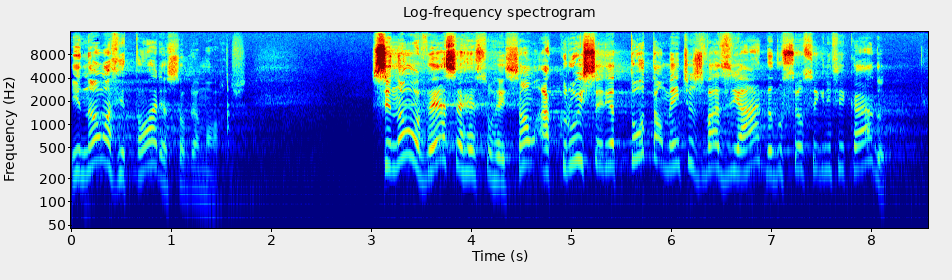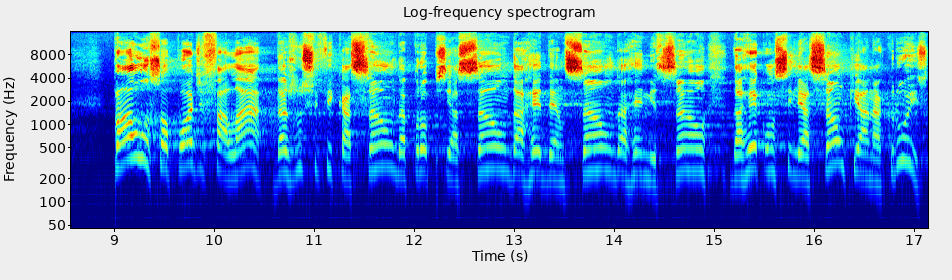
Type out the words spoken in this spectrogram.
e não a vitória sobre a morte. Se não houvesse a ressurreição, a cruz seria totalmente esvaziada do seu significado. Paulo só pode falar da justificação, da propiciação, da redenção, da remissão, da reconciliação que há na cruz,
